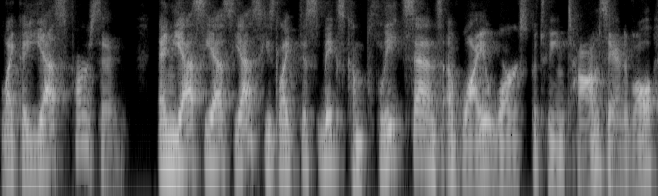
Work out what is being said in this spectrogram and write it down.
like a yes person. And yes, yes, yes, he's like, this makes complete sense of why it works between Tom Sandoval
